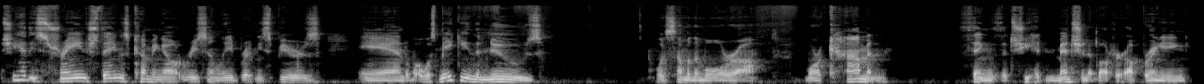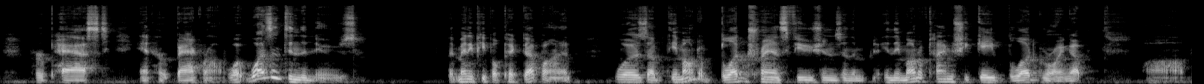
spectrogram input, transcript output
she had these strange things coming out recently, Britney Spears, and what was making the news was some of the more uh, more common things that she had mentioned about her upbringing, her past, and her background. What wasn't in the news, but many people picked up on it, was uh, the amount of blood transfusions and the, in the amount of time she gave blood growing up um,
